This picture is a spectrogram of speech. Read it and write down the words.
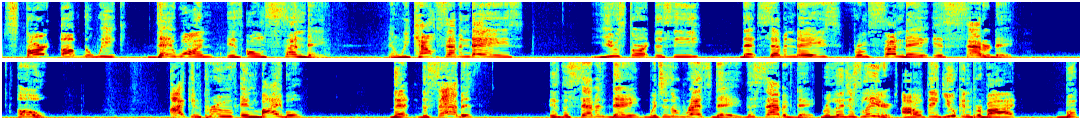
start of the week, day one, is on Sunday. And we count seven days. You start to see that seven days from Sunday is Saturday. Oh, I can prove in Bible that the Sabbath is the seventh day, which is a rest day, the Sabbath day. Religious leaders, I don't think you can provide book,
